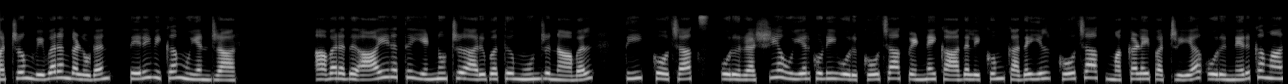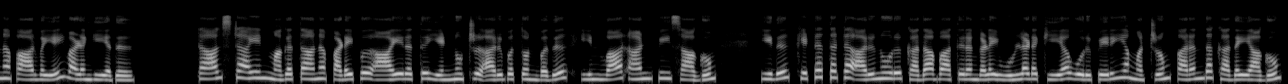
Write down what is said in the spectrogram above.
மற்றும் விவரங்களுடன் தெரிவிக்க முயன்றார். அவரது ஆயிரத்து எண்ணூற்று அறுபத்து மூன்று நாவல் தி கோச்சாக்ஸ் ஒரு ரஷ்ய உயர்குடி ஒரு கோச்சாக் பெண்ணை காதலிக்கும் கதையில் கோச்சாக் மக்களை பற்றிய ஒரு நெருக்கமான பார்வையை வழங்கியது. டால்ஸ்டாயின் மகத்தான படைப்பு ஆயிரத்து எண்ணூற்று அறுபத்தொன்பது இன் வார் அண்ட் பீஸ் ஆகும். இது கிட்டத்தட்ட அறுநூறு கதாபாத்திரங்களை உள்ளடக்கிய ஒரு பெரிய மற்றும் பரந்த கதையாகும்.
